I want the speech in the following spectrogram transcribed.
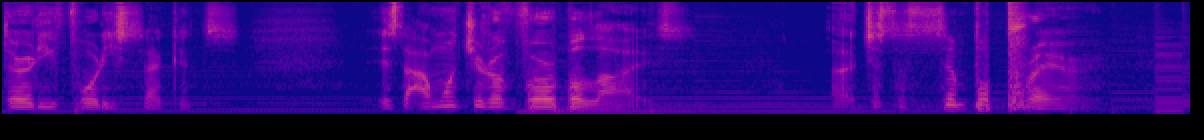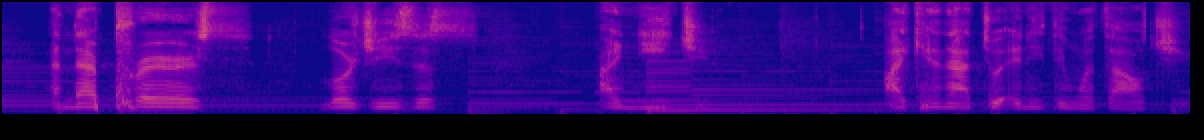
30, 40 seconds is I want you to verbalize uh, just a simple prayer. And that prayer is, Lord Jesus, I need you. I cannot do anything without you.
